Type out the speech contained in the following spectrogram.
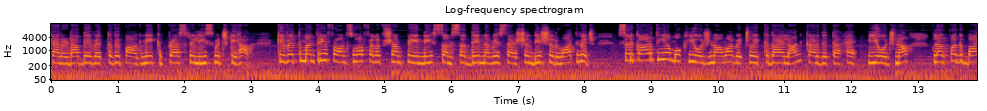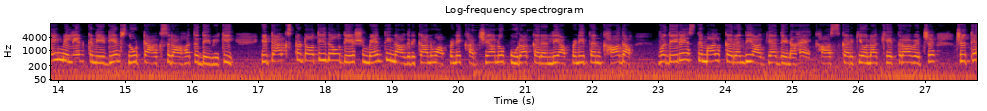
ਕੈਨੇਡਾ ਦੇ ਵਿੱਤ ਵਿਭਾਗ ਨੇ ਇੱਕ ਪ੍ਰੈਸ ਰਿਲੀਜ਼ ਵਿੱਚ ਕਿਹਾ ਕਿ ਵਿੱਤ ਮੰਤਰੀ ਫ੍ਰਾਂਸਵਾ ਫਿਲਿਪ ਸ਼ੈਂਪੇਨ ਨੇ ਸੰਸਦ ਦੇ ਨਵੇਂ ਸੈਸ਼ਨ ਦੀ ਸ਼ੁਰੂਆਤ ਵਿੱਚ ਸਰਕਾਰ ਦੀਆਂ ਮੁੱਖ ਯੋਜਨਾਵਾਂ ਵਿੱਚੋਂ ਇੱਕ ਦਾ ਐਲਾਨ ਕਰ ਦਿੱਤਾ ਹੈ। ਯੋਜਨਾ ਲਗਭਗ 22 ਮਿਲੀਅਨ ਕੈਨੇਡੀਅਨਸ ਨੂੰ ਟੈਕਸ ਰਾਹਤ ਦੇਵੇਗੀ। ਇਹ ਟੈਕਸ ਕਟੌਤੀ ਦਾ ਉਦੇਸ਼ ਮਿਹਨਤੀ ਨਾਗਰਿਕਾਂ ਨੂੰ ਆਪਣੇ ਖਰਚਿਆਂ ਨੂੰ ਪੂਰਾ ਕਰਨ ਲਈ ਆਪਣੀ ਤਨਖਾਹ ਦਾ ਵਧੇਰੇ ਇਸਤੇਮਾਲ ਕਰਨ ਦੀ ਆਗਿਆ ਦੇਣਾ ਹੈ, ਖਾਸ ਕਰਕੇ ਉਹਨਾਂ ਖੇਤਰਾਂ ਵਿੱਚ ਜਿੱਥੇ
